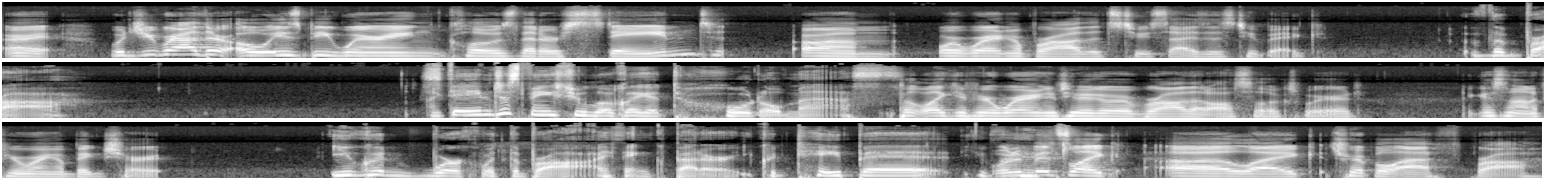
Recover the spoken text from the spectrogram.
All right. Would you rather always be wearing clothes that are stained, um, or wearing a bra that's two sizes too big? The bra. Stain just makes you look like a total mess. But like if you're wearing too big of a bra, that also looks weird. I guess not if you're wearing a big shirt. You could work with the bra, I think, better. You could tape it. You What if it's like a like triple F bra?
